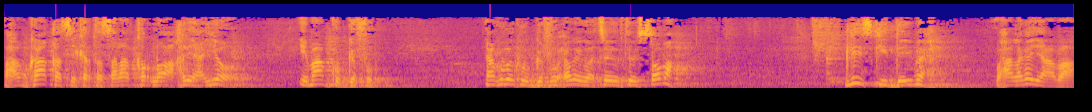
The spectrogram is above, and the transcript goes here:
Waxaa kaa qasi karta salaad kor loo akhriyahayo imaamku gafo. Imaamku markuu gafo xoogay waad soo hortooysa liiskii deymaha waxaa laga yaabaa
